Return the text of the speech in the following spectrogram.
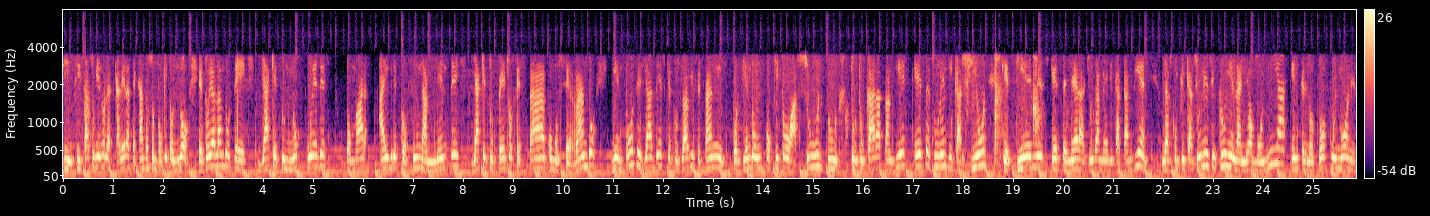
si, si estás subiendo la escalera, te cansas un poquito, no. Estoy hablando de ya que tú no puedes tomar aire profundamente, ya que tu pecho se está como cerrando y entonces ya ves que tus labios están volviendo un poquito azul, tu, tu, tu cara también. Esa es una indicación que tienes que tener ayuda médica también. Las complicaciones incluyen la neumonía entre los dos pulmones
